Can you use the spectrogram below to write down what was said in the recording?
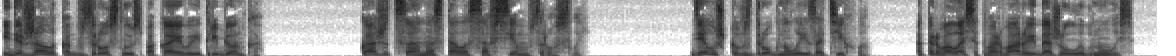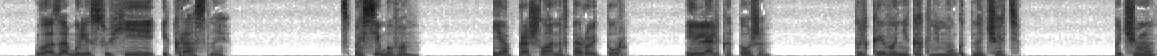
и держала, как взрослый успокаивает ребенка. Кажется, она стала совсем взрослой. Девушка вздрогнула и затихла. Оторвалась от Варвары и даже улыбнулась. Глаза были сухие и красные. «Спасибо вам. Я прошла на второй тур, и Лялька тоже. Только его никак не могут начать». «Почему?»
